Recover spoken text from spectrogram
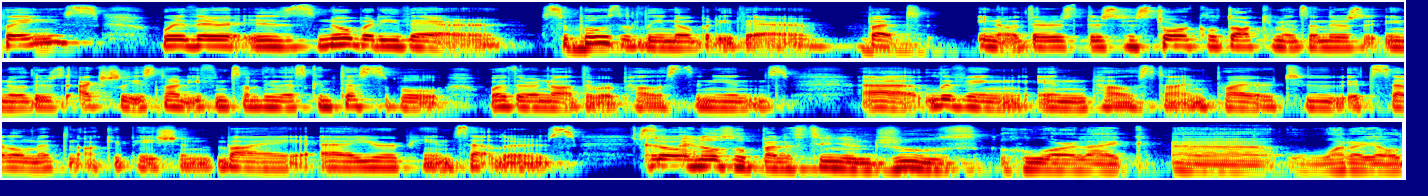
place where there is nobody there supposedly nobody there but you know there's there's historical documents and there's you know there's actually it's not even something that's contestable whether or not there were Palestinians uh, living in Palestine prior to its settlement and occupation by uh, European settlers. So and also Palestinian Jews who are like, uh, "What are y'all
